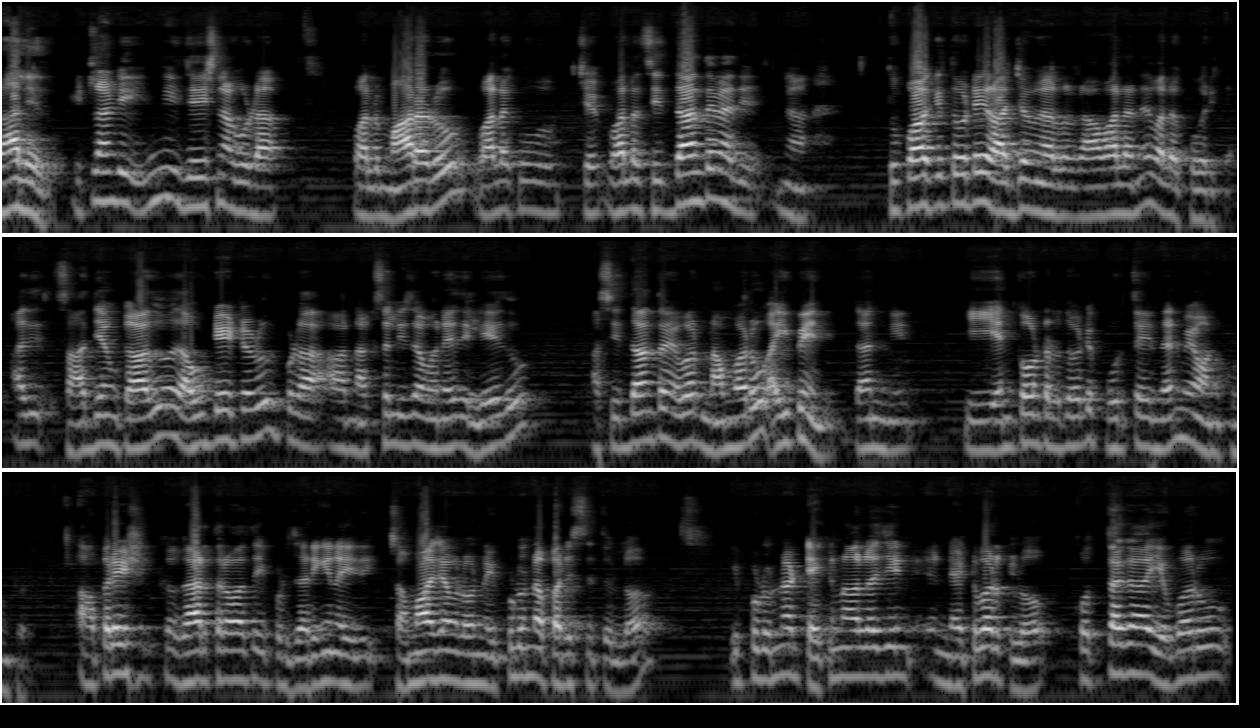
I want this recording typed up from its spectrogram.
రాలేదు. ఇట్లాంటి ఇన్ని చేసినా కూడా వాళ్ళు మారరు. వాళ్ళకు వాళ్ళ సిద్ధాంతమే అది. తుపాకీతోటే రాజ్యం రావాలనే వాళ్ళ కోరిక. అది సాధ్యం కాదు అది అవుట్డేటెడ్ ఇప్పుడు ఆ- నక్సలిజం అనేది లేదు. ఆ సిద్ధాంతం ఎవరు నమ్మరు అయిపోయింది. దాన్ని ఈ ఎన్కౌంటర్ తోటి పూర్తయిందని మేము అనుకుంటున్నాం. ఆపరేషన్ గారి తర్వాత ఇప్పుడు జరిగిన ఇది సమాజంలో ఉన్న ఇప్పుడున్న పరిస్థితుల్లో ఇప్పుడున్న టెక్నాలజీ నెట్వర్క్లో కొత్తగా ఎవరు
